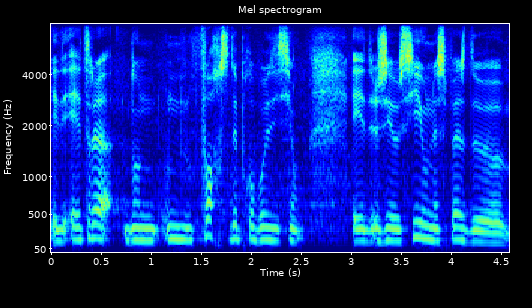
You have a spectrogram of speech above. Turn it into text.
et d'être dans une force de proposition. Et j'ai aussi une espèce de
